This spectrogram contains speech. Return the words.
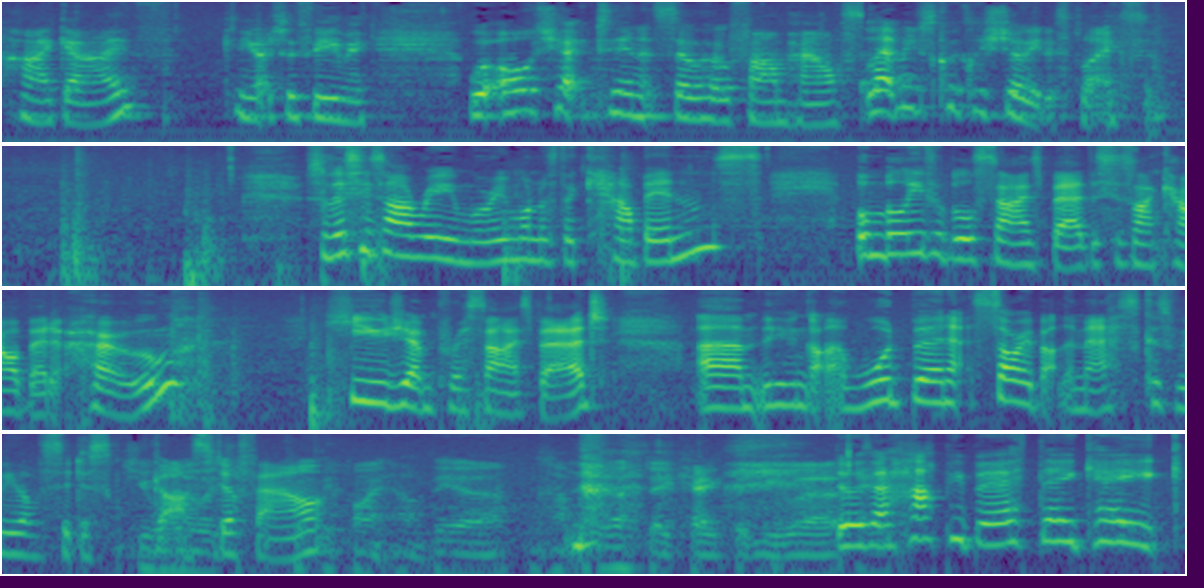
Hi guys, can you actually see me? We're all checked in at Soho Farmhouse. Let me just quickly show you this place. So this is our room, we're in one of the cabins. Unbelievable size bed, this is like our bed at home. Huge emperor size bed. Um, they've even got a wood burner. Sorry about the mess because we obviously just got our stuff out. out the uh, happy birthday cake that you uh, There was a happy birthday cake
